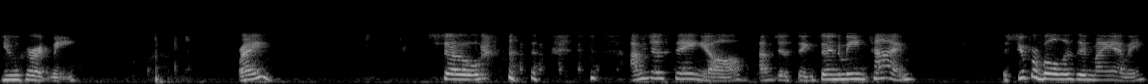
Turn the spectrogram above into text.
you heard me. Right? So I'm just saying, y'all. I'm just saying. So in the meantime, the Super Bowl is in Miami,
